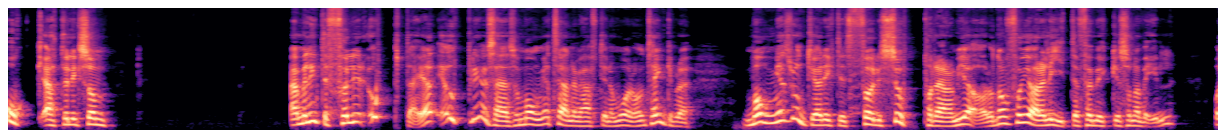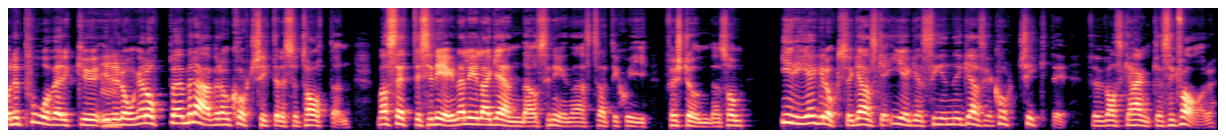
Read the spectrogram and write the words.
Och att du liksom ja, men inte följer upp det. Jag, jag upplever så här så många tränare vi haft genom åren och tänker på det. Många tror inte jag riktigt följs upp på det de gör och de får göra lite för mycket som de vill. Och det påverkar ju mm. i det mm. långa loppet men även de kortsiktiga resultaten. Man sätter sin egna lilla agenda och sin egna strategi för stunden som i regel också är ganska egensinnig, ganska kortsiktig. För man ska hanka sig kvar.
